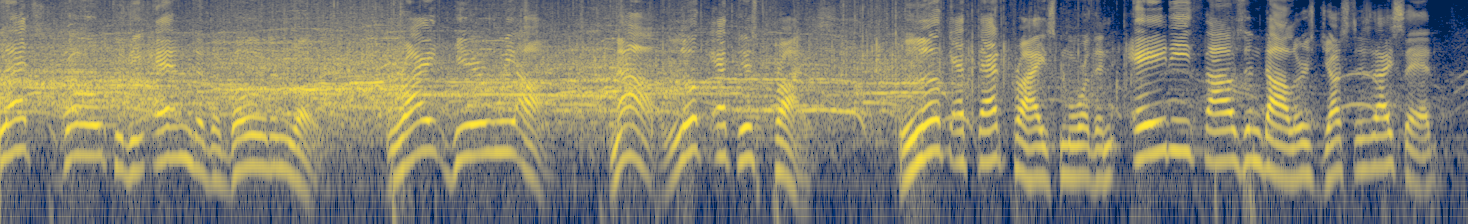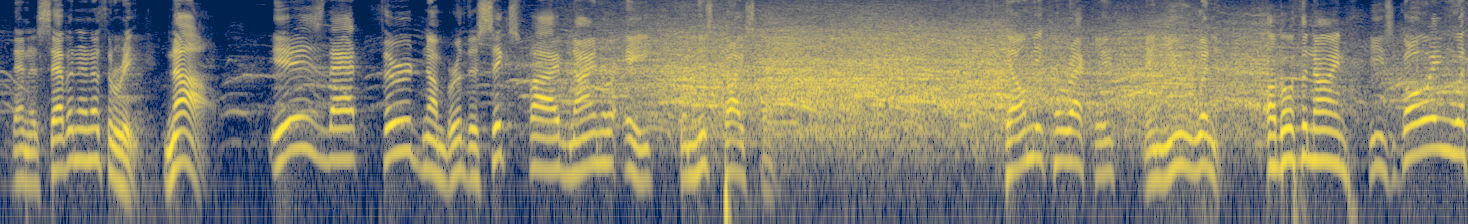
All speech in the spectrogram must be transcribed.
Let's go to the end of the Golden Road. Right here we are. Now, look at this prize. Look at that price, more than $80,000, just as I said, then a seven and a three. Now, is that third number the six, five, nine, or eight from this price tag? Tell me correctly, and you win it. I'll go with the nine. He's going with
